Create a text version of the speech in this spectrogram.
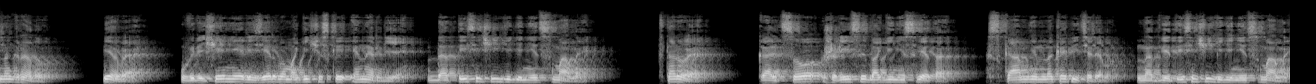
награду. Первое. Увеличение резерва магической энергии до 1000 единиц маны. Второе. Кольцо жрицы богини света с камнем-накопителем на 2000 единиц маны.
